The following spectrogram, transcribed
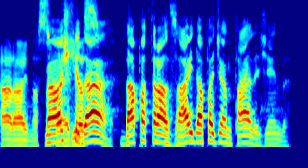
Caralho, nas Mas eu acho que dá, dá pra atrasar e dá pra adiantar a legenda.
